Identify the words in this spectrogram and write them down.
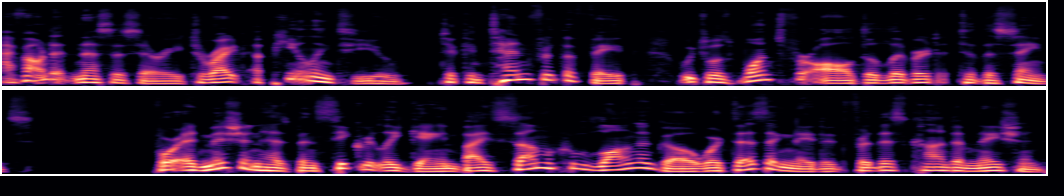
I found it necessary to write appealing to you to contend for the faith which was once for all delivered to the saints. For admission has been secretly gained by some who long ago were designated for this condemnation,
